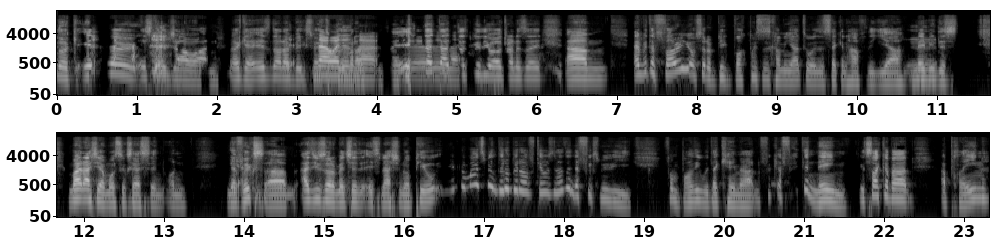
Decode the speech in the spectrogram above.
Look, it's no, it's no Jawan. Okay, it's not a big spectacle. No, it is not. Yeah, that, that, that's really what I'm trying to say. Um, and with the flurry of sort of big blockbusters coming out towards the second half of the year, mm. maybe this might actually have more success in on Netflix. Yeah. Um, as you sort of mentioned, international appeal. It reminds me a little bit of there was another Netflix movie from Bollywood that came out. I forget, I forget the name. It's like about a plane.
